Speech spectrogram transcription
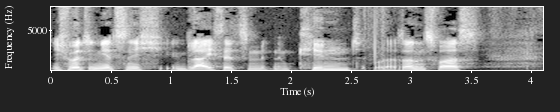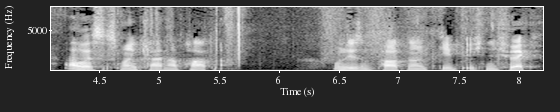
Ich würde ihn jetzt nicht gleichsetzen mit einem Kind oder sonst was, aber es ist mein kleiner Partner. Und diesen Partner gebe ich nicht weg.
